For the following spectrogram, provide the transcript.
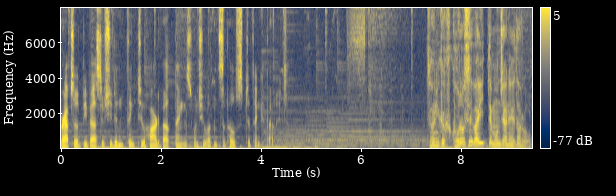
Perhaps it would be best if she didn't think too hard about things when she wasn't supposed to think about it. とにかく殺せばいいってもんじゃねえだろ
